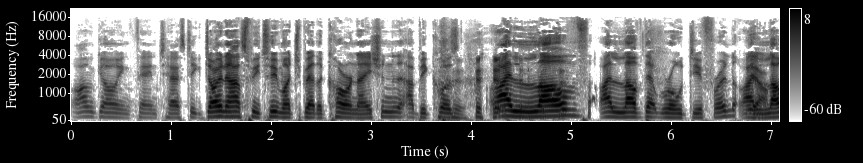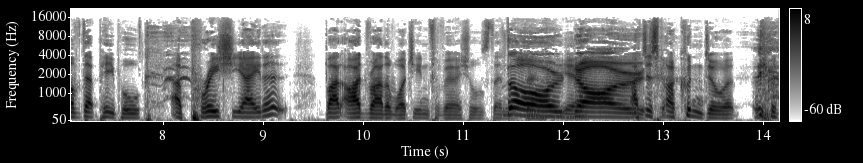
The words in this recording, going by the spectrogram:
I'm going fantastic. Don't ask me too much about the coronation uh, because I love, I love that we're all different. I Yeah. love that people appreciate it. But I'd rather watch infomercials than. No, than- yeah. no. I just, I couldn't do it.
